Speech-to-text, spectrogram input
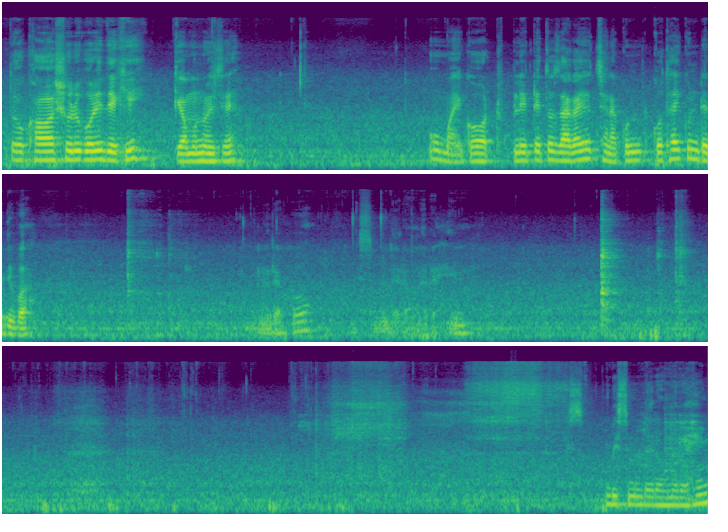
তো খাওয়া শুরু করি দেখি কেমন হয়েছে। ও মাই গড প্লেটে তো জায়গাই হচ্ছে না, কোন, কোথায় কোনটা দিবা? দেখো বিসমিল্লাহির রহমানির রহিম।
